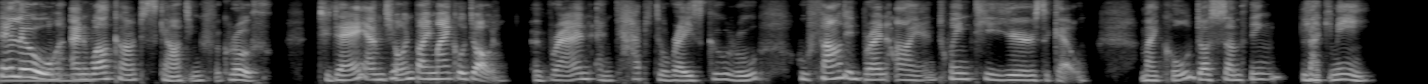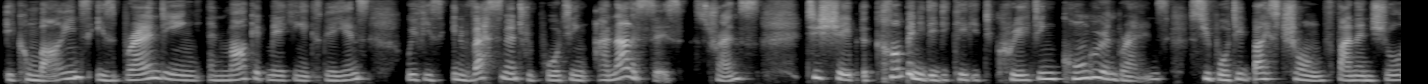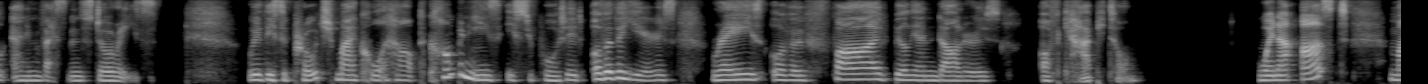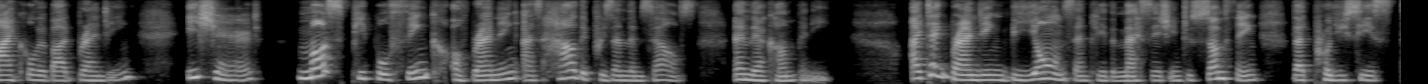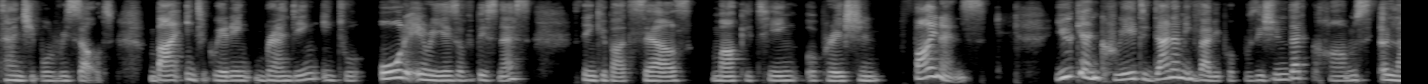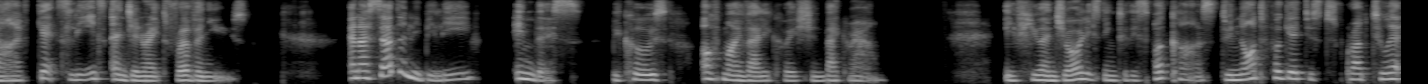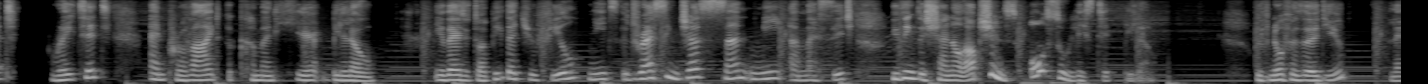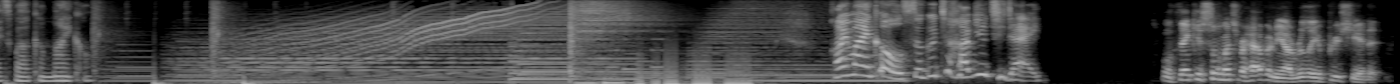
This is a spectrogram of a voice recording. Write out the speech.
Hello, and welcome to Scouting for Growth. Today, I'm joined by Michael Doyle, a brand and capital raise guru who founded Brand Iron 20 years ago. Michael does something like me. He combines his branding and market making experience with his investment reporting analysis strengths to shape a company dedicated to creating congruent brands supported by strong financial and investment stories. With this approach, Michael helped companies he supported over the years raise over $5 billion of capital. When I asked Michael about branding, he shared most people think of branding as how they present themselves and their company. I take branding beyond simply the message into something that produces tangible results by integrating branding into all areas of business. Think about sales, marketing, operation, finance. You can create a dynamic value proposition that comes alive, gets leads, and generates revenues. And I certainly believe in this because of my value creation background. If you enjoy listening to this podcast, do not forget to subscribe to it, rate it, and provide a comment here below. If there's a topic that you feel needs addressing, just send me a message using the channel options also listed below. With no further ado, let's welcome Michael. Hi, Michael. So good to have you today. Well, thank you so much for having me. I really appreciate it.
